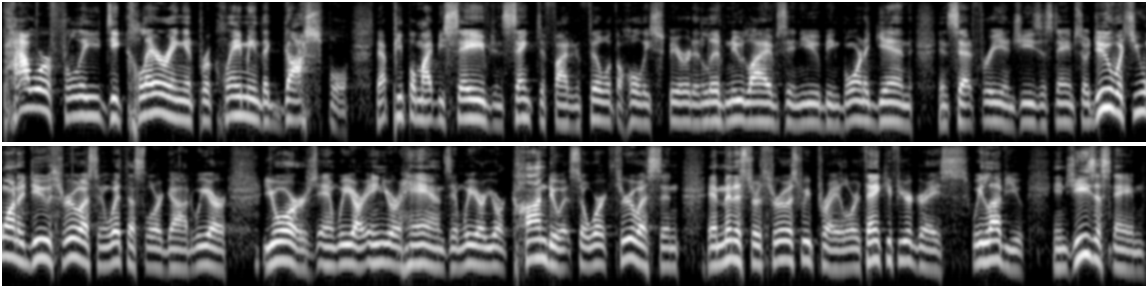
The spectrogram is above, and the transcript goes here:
powerfully declaring and proclaiming the gospel that people might be saved and sanctified and filled with the Holy Spirit and live new lives in you, being born again and set free in Jesus' name. So do what you want to do through us and with us, Lord God. We are yours and we are in your hands and we are your conduit. So work through us and, and minister through us, we pray, Lord. Thank you for your grace. We love you. In Jesus' name,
